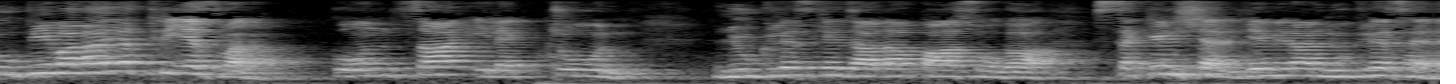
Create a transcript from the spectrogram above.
टू पी वाला या थ्री एस वाला? कौन सा इलेक्ट्रॉन न्यूक्लियस के ज़्यादा पास होगा? सेकेंड शेल ये मेरा न्यूक्लियस है।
